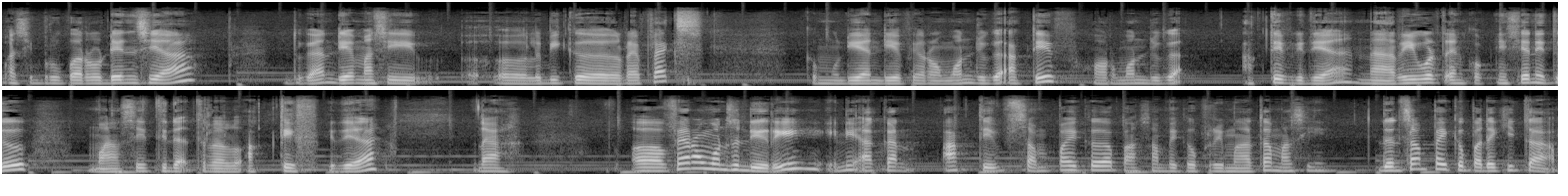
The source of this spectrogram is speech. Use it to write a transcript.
masih berupa rodensia, itu kan dia masih uh, lebih ke refleks kemudian dia feromon juga aktif, hormon juga aktif gitu ya. Nah, reward and cognition itu masih tidak terlalu aktif gitu ya. Nah, uh, feromon sendiri ini akan aktif sampai ke apa? Sampai ke primata masih dan sampai kepada kita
